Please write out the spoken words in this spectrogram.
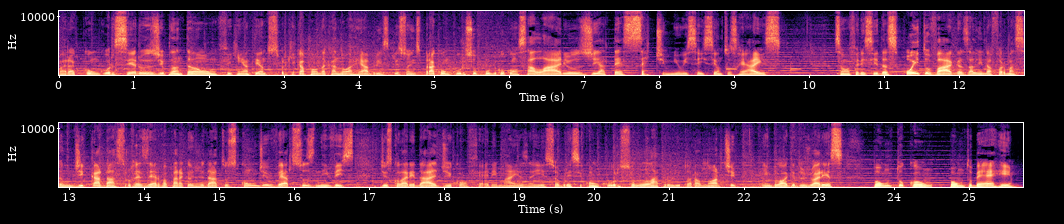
Para concurseiros de plantão, fiquem atentos porque Capão da Canoa reabre inscrições para concurso público com salários de até R$ 7.600. São oferecidas oito vagas, além da formação de cadastro reserva para candidatos com diversos níveis de escolaridade. Confere mais aí sobre esse concurso lá para o Litoral Norte em blogdojuarez.com.br.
